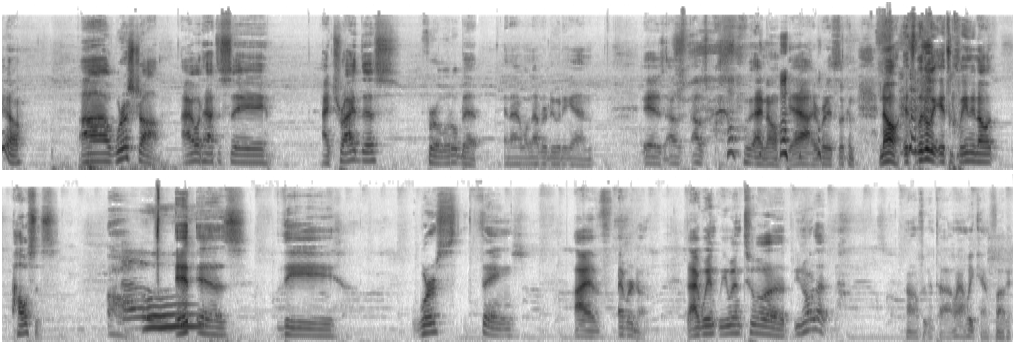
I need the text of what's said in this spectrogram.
You know, uh, worst job. I would have to say, I tried this for a little bit, and I will never do it again. Is I was, I was, I know, yeah, everybody's looking. No, it's literally it's cleaning out houses. Oh. It is the worst thing I've ever done. I went. We went to a. You know that. I don't know if we can talk. Well, we can't. Fuck it.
